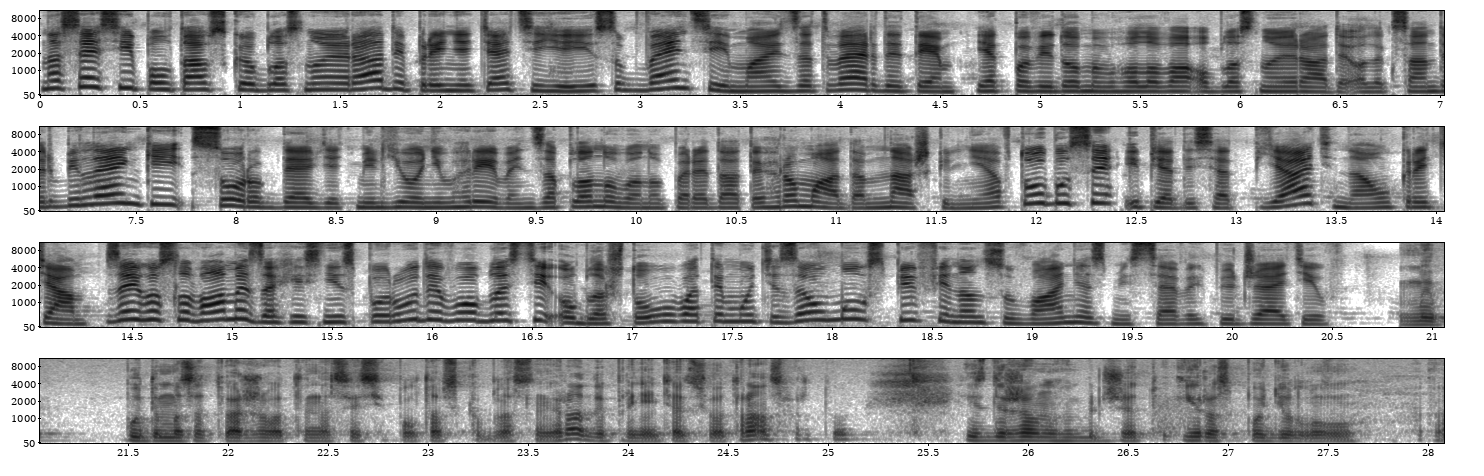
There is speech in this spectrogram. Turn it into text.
На сесії Полтавської обласної ради прийняття цієї субвенції мають затвердити. Як повідомив голова обласної ради Олександр Біленький, 49 мільйонів гривень заплановано передати громадам на шкільні автобуси і 55 – на укриття. За його словами, захисні споруди в області облаштовуватимуть за умов співфінансування з місцевих бюджетів. Ми будемо затверджувати на сесії Полтавської обласної ради прийняття цього трансферту із державного бюджету і розподілу е,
